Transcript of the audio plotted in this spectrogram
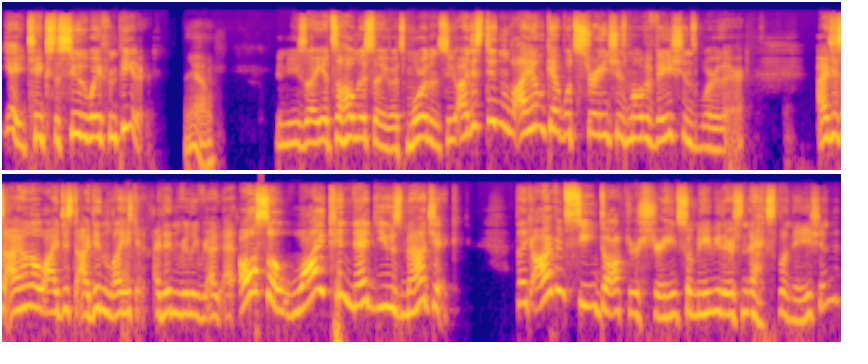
yeah, he takes the suit away from Peter. Yeah. And he's like, it's a homeless thing. It's more than suit. I just didn't, I don't get what Strange's motivations were there. I just, I don't know. I just, I didn't like it. I didn't really. I, also, why can Ned use magic? Like, I haven't seen Doctor Strange, so maybe there's an explanation.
